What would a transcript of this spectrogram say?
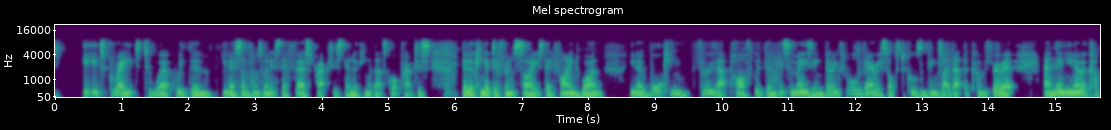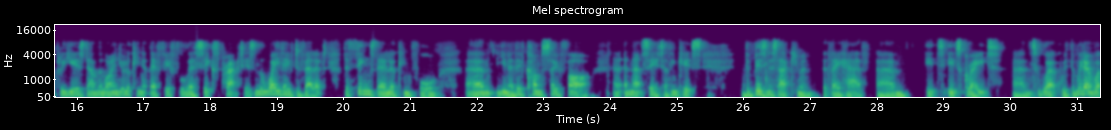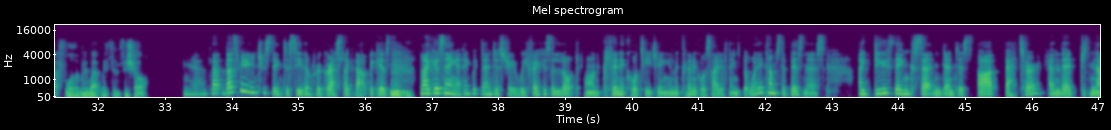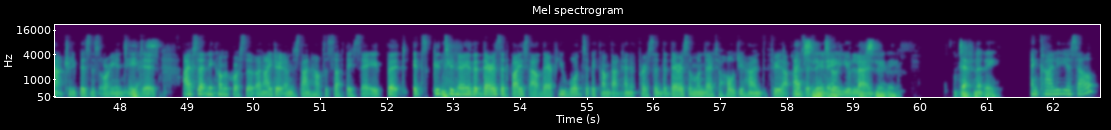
it's great to work with them. You know, sometimes when it's their first practice, they're looking at that squat practice, they're looking at different sites, they find one, you know, walking through that path with them. It's amazing going through all the various obstacles and things like that that come through it. And then, you know, a couple of years down the line, you're looking at their fifth or their sixth practice and the way they've developed, the things they're looking for. Um, you know, they've come so far, and, and that's it. I think it's the business acumen that they have. Um, it's it's great um, to work with them. We don't work for them; we work with them for sure. Yeah, that that's really interesting to see them progress like that because, mm. like you're saying, I think with dentistry we focus a lot on clinical teaching and the clinical side of things, but when it comes to business, I do think certain dentists are better and they're just naturally business orientated. Yes. I've certainly come across them and I don't understand half the stuff they say, but it's good to know that there is advice out there if you want to become that kind of person, that there is someone there to hold your hand through that process Absolutely. until you learn. Absolutely. Definitely. And Kylie, yourself?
